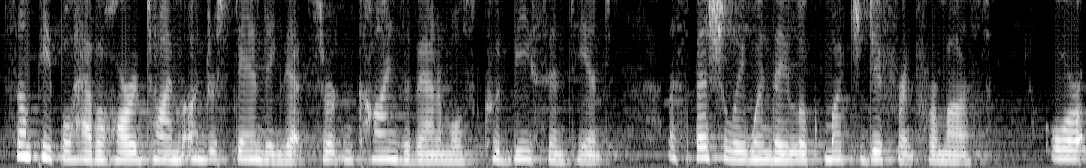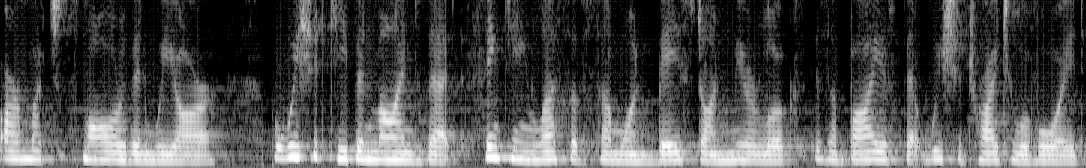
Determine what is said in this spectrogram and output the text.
Some people have a hard time understanding that certain kinds of animals could be sentient, especially when they look much different from us or are much smaller than we are. But we should keep in mind that thinking less of someone based on mere looks is a bias that we should try to avoid.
